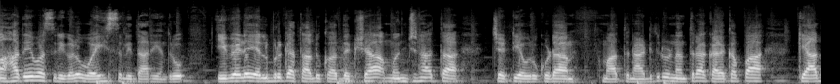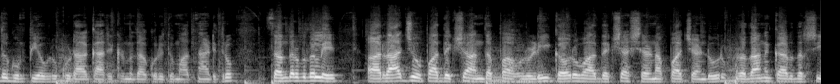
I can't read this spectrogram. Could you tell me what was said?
ಮಹಾದೇವ ಶ್ರೀಗಳು ವಹಿಸಲಿದ್ದಾರೆ ಎಂದರು. ಈ ವೇಳೆ ಯಲಬುರ್ಗಾ ತಾಲೂಕು ಅಧ್ಯಕ್ಷ ಮಂಜುನಾಥ ಚೆಟ್ಟಿ ಅವರು ಕೂಡ ಮಾತನಾಡಿದರು. ನಂತರ ಕಳಕಪ್ಪ ಕ್ಯಾದುಗುಂಪಿ ಅವರು ಕೂಡ ಕಾರ್ಯಕ್ರಮದ ಕುರಿತು ಮಾತನಾಡಿದರು. ಸಂದರ್ಭದಲ್ಲಿ ರಾಜ್ಯ ಉಪಾಧ್ಯಕ್ಷ ಅಂದಪ್ಪ ಹುರುಳಿ, ಗೌರವ ಅಧ್ಯಕ್ಷ ಶರಣಪ್ಪ ಚಂಡೂರ್, ಪ್ರಧಾನ ಕಾರ್ಯದರ್ಶಿ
